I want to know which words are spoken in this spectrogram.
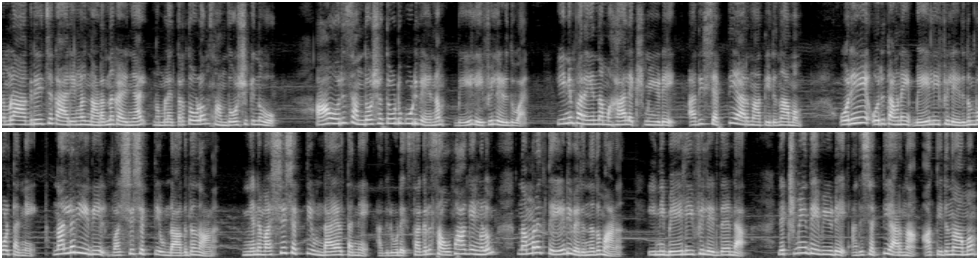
നമ്മൾ ആഗ്രഹിച്ച കാര്യങ്ങൾ നടന്നു കഴിഞ്ഞാൽ നമ്മൾ എത്രത്തോളം സന്തോഷിക്കുന്നുവോ ആ ഒരു സന്തോഷത്തോടു കൂടി വേണം ബേ ലീഫിൽ എഴുതുവാൻ. ഇനി പറയുന്ന മഹാലക്ഷ്മിയുടെ അതിശക്തിയാർന്ന ആ തിരുനാമം ഒരേ ഒരു തവണ ബേ ലീഫിൽ എഴുതുമ്പോൾ തന്നെ നല്ല രീതിയിൽ വശ്യശക്തി ഉണ്ടാകുന്നതാണ്. ഇങ്ങനെ വശ്യശക്തി ഉണ്ടായാൽ തന്നെ അതിലൂടെ സകല സൗഭാഗ്യങ്ങളും നമ്മളെ തേടി വരുന്നതുമാണ്. ഇനി ബേലീഫിൽ എഴുതേണ്ട ലക്ഷ്മി ദേവിയുടെ അതിശക്തിയാർന്ന ആ തിരുനാമം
